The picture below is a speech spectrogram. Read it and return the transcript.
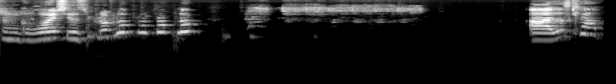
für ein Geräusch? Dieses blub, blub, blub, blub, blub. Alles klar.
